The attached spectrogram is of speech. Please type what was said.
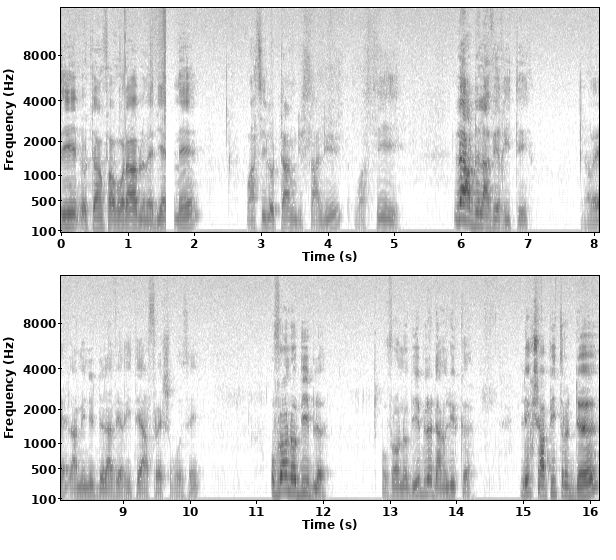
Voici le temps favorable, mes bien-aimés. Voici le temps du salut. Voici l'heure de la vérité. Ah la minute de la vérité à fraîche rosée. Ouvrons nos Bibles. Ouvrons nos Bibles dans Luc. Luc chapitre 2,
